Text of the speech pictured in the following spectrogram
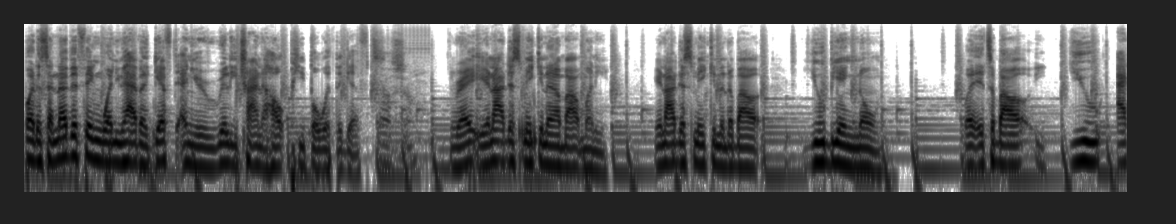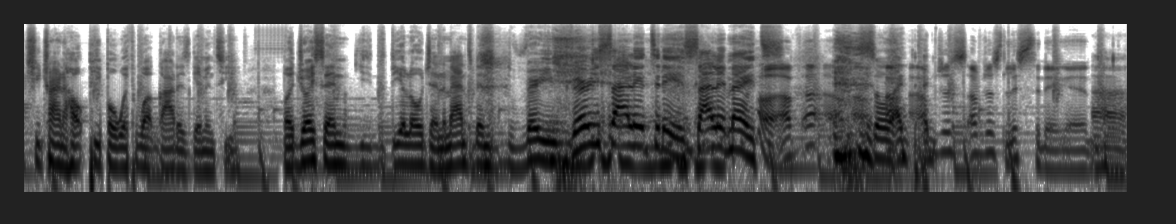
but it's another thing when you have a gift and you're really trying to help people with the gift, true. right? You're not just making it about money, you're not just making it about you being known, but it's about you actually trying to help people with what God has given to you. But Joyson the theologian, the man's been very, very silent today. Silent nights. Oh, I'm, I'm, I'm, So uh, I'm, I- I- I'm just I'm just listening and Uh-huh.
